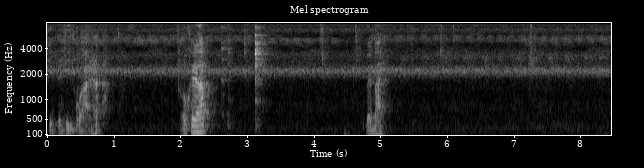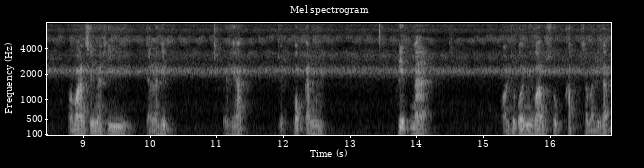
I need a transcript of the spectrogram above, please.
สิบนาทีกว่าแล้ว โอเคครับ บ๊ายบาย ประมาณสิบนาที แต่ละคลิปโอเคครับจะพบกันคลิปหน้าขอทุกคนมีความสุขครับ สวัสดีครับ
